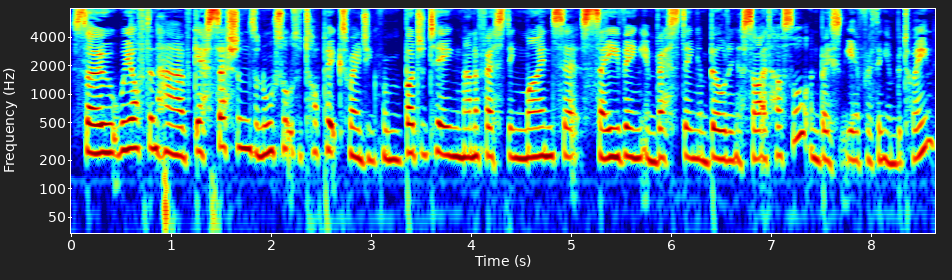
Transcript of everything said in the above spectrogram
So, we often have guest sessions on all sorts of topics ranging from budgeting, manifesting, mindset, saving, investing, and building a side hustle, and basically everything in between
